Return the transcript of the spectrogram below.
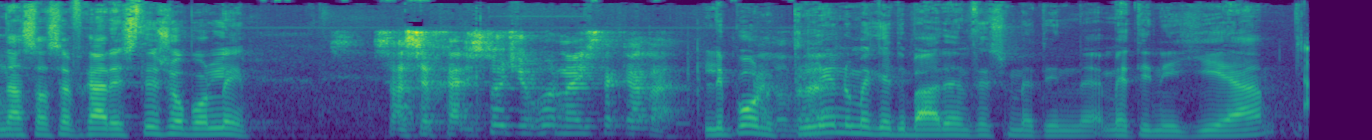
Να σας ευχαριστήσω πολύ. Σας ευχαριστώ και εγώ να είστε καλά. Λοιπόν, κλείνουμε και την παρένθεση με την, με την υγεία.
